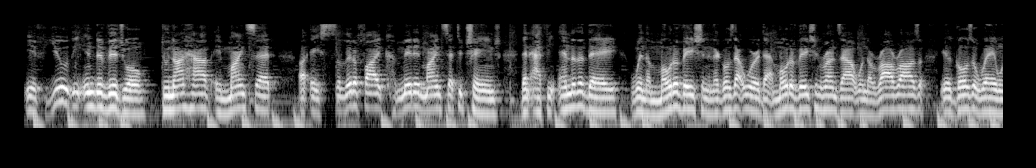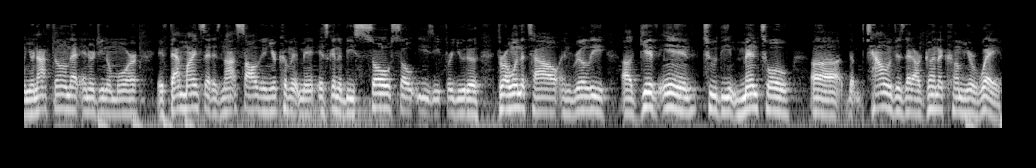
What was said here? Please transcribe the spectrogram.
If you, the individual, do not have a mindset uh, a solidified, committed mindset to change, then at the end of the day, when the motivation, and there goes that word, that motivation runs out, when the rah rahs it goes away, when you're not feeling that energy no more, if that mindset is not solid in your commitment, it's going to be so, so easy for you to throw in the towel and really uh, give in to the mental uh, the challenges that are going to come your way.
